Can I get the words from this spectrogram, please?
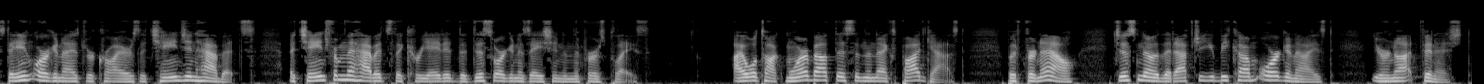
Staying organized requires a change in habits, a change from the habits that created the disorganization in the first place. I will talk more about this in the next podcast, but for now, just know that after you become organized, you're not finished.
